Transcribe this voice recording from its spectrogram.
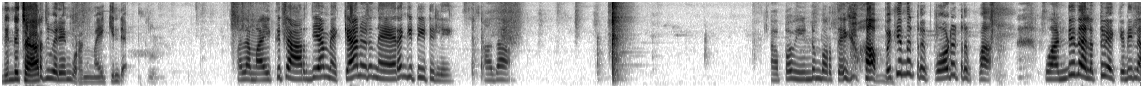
ഇതിന്റെ ചാർജ് വരെയും കുറഞ്ഞു മൈക്കിന്റെ അല്ല മൈക്ക് ചാർജ് ചെയ്യാൻ വെക്കാൻ ഒരു നേരം കിട്ടിയിട്ടില്ലേ? അതാ. അപ്പൊ വീണ്ടും പുറത്തേക്ക് അപ്പക്കൊന്ന് ട്രിപ്പോട് ട്രിപ്പാ വണ്ടി നിലത്ത് വെക്കണില്ല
